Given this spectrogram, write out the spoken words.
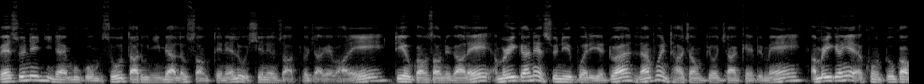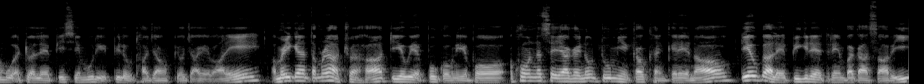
ဘယ်ဆွေးနွေးညှိနှိုင်းမှုကိုမစိုးတာတူညီမျှလှုံ့ဆော်တင်တယ်လို့ရှင်းလင်းစွာပြောကြားခဲ့ပါတယ်။တရုတ်ကောင်ဆောင်တွေကလည်းအမေရိကန်နဲ့ဆွေးနွေးပွဲတွေအတွက်လမ်းဖွင့်ထားကြောင်းပြောကြားခဲ့ပေမဲ့အမေရိကန်ရဲ့အခွန်တိုးကောက်မှုအတွက်လည်းပြင်ဆင်မှုတွေပြုလုပ်ထားကြောင်းပြောကြားခဲ့ပါတယ်။အမေရိကန်သမ္မတထရန့်ဟာတရုတ်ရဲ့ပို့ကုန်တွေအပေါ်အခွန်20ရာခိုင်နှုန်းတိုးမြင့်ကောက်ခံခဲ့တဲ့နောက်တရုတ်ကလည်းပြီးခဲ့တဲ့သတင်းပတ်ကစပြီး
